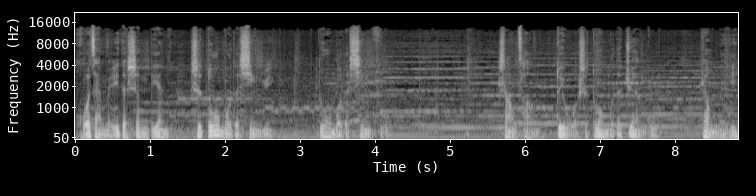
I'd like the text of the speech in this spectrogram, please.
活在梅的身边，是多么的幸运，多么的幸福。上苍对我是多么的眷顾，让梅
